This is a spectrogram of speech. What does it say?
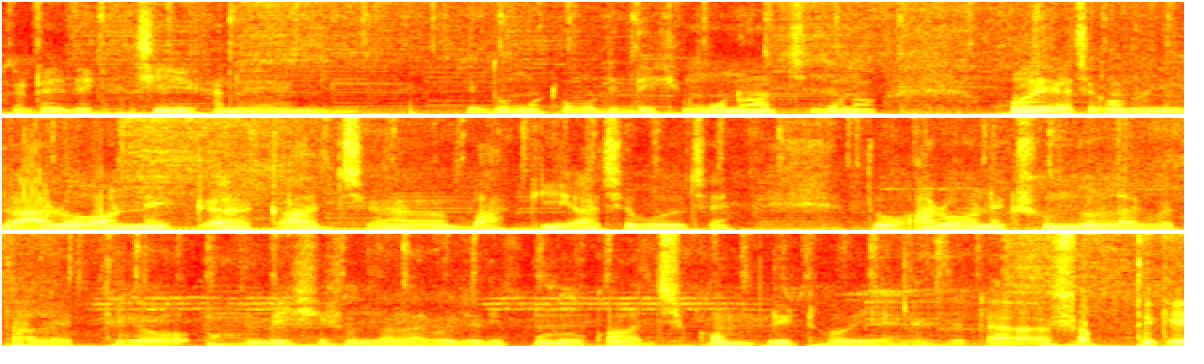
তো এটাই দেখছি এখানে। কিন্তু মোটামুটি দেখে মনে হচ্ছে যেন হয়ে গেছে কমপ্লিট কিন্তু আরও অনেক কাজ বাকি আছে বলছে। তো আরও অনেক সুন্দর লাগবে তাহলে। এর থেকেও বেশি সুন্দর লাগবে যদি পুরো কাজ কমপ্লিট হয়ে যায়। সেটা সব থেকে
